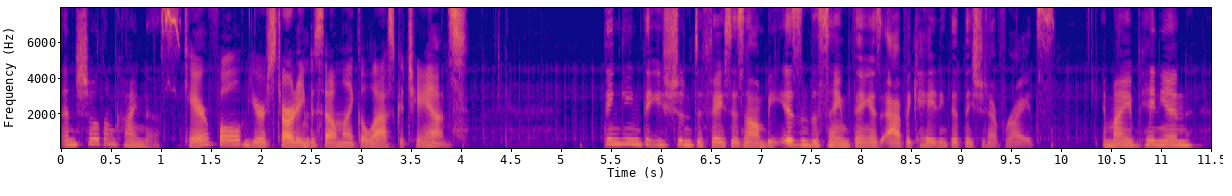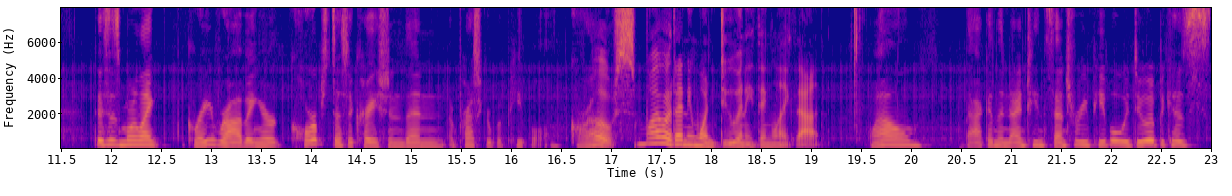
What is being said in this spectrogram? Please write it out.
and show them kindness. Careful, you're starting to sound like Alaska Chance. Thinking that you shouldn't deface a zombie isn't the same thing as advocating that they should have rights. In my opinion, this is more like grave robbing or corpse desecration than a press group of people. Gross. Why would anyone do anything like that? Well, back in the 19th century, people would do it because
